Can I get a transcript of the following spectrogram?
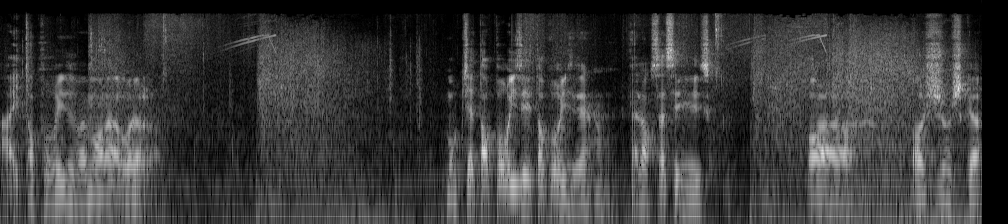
Ah, il temporise vraiment là. Oh là là. Bon, qui a temporisé, temporisé. Hein. Alors ça, c'est... Oh là là. Oh, Joshka.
